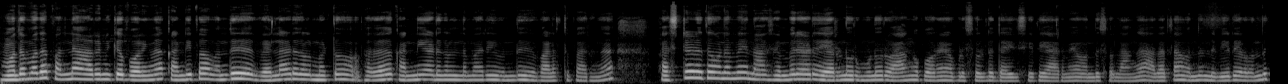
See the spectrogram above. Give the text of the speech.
முத முத பண்ண ஆரம்பிக்க போகிறீங்கன்னா கண்டிப்பாக வந்து வெள்ளாடுகள் மட்டும் அதாவது கன்னி ஆடுகள் இந்த மாதிரி வந்து வளர்த்து பாருங்கள் ஃபஸ்ட்டு எடுத்த உடனே நான் செம்பரி ஆடு இரநூறு முந்நூறு வாங்க போகிறேன் அப்படி சொல்லிட்டு தயவு செய்து யாருமே வந்து சொல்லாங்க. அதை தான் வந்து இந்த வீடியோவில் வந்து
